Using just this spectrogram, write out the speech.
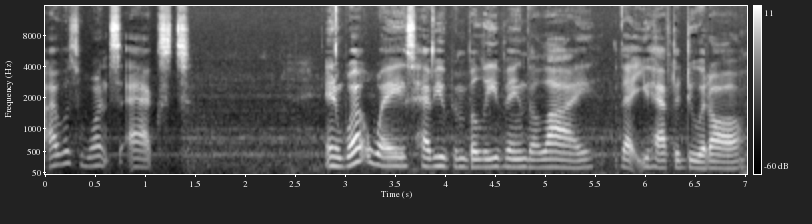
I was once asked, In what ways have you been believing the lie that you have to do it all?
